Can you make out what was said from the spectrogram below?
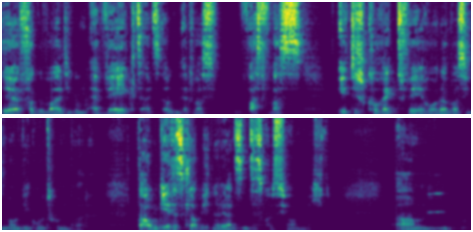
der Vergewaltigung erwägt als irgendetwas, was, was ethisch korrekt wäre oder was ihm irgendwie gut tun würde. Darum geht es, glaube ich, in der ganzen Diskussion nicht. Ähm,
